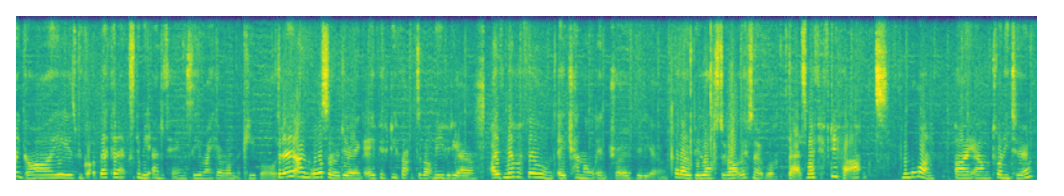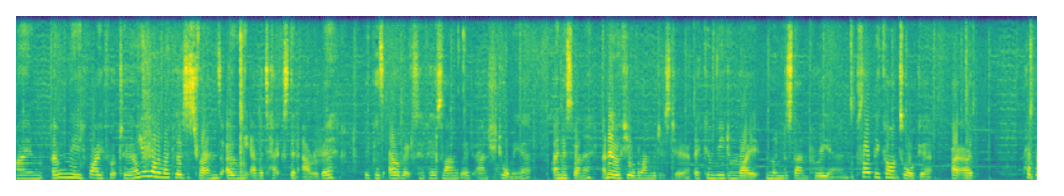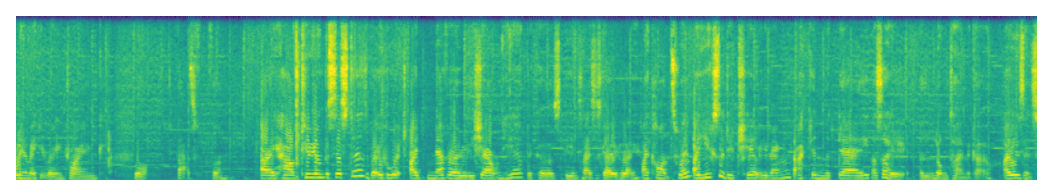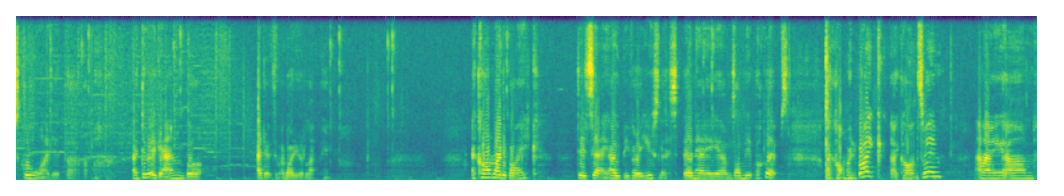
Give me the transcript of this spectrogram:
Hi guys, we've got Becca next to me editing, so you might hear her on the keyboard. Today I'm also doing a 50 facts about me video. I've never filmed a channel intro video, but I would be lost without this notebook. There's my 50 facts. Number one, I am 22. I'm only 5 foot 2. Me and one of my closest friends only ever text in Arabic because Arabic's her first language and she taught me it. I know Spanish. I know a few other languages too. I can read and write and understand Korean. Probably can't talk it. I, I'd probably gonna make it rain trying, but that's fun. I have two younger sisters, both of which I'd never really share on here because the internet is a scary place. I can't swim. I used to do cheerleading back in the day. That's like a long time ago. I was in school when I did that. I'd do it again, but I don't think my body would let me. I can't ride a bike. Did say I would be very useless in a um, zombie apocalypse. I can't ride a bike. I can't swim, and I am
